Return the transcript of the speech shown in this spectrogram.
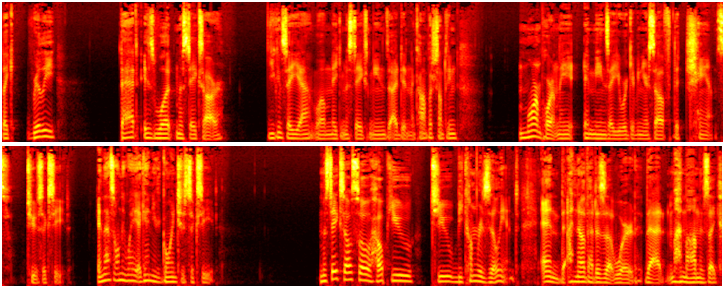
Like, really, that is what mistakes are. You can say, yeah, well, making mistakes means I didn't accomplish something more importantly, it means that you were giving yourself the chance to succeed. And that's the only way, again, you're going to succeed. Mistakes also help you to become resilient. And I know that is a word that my mom is like,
